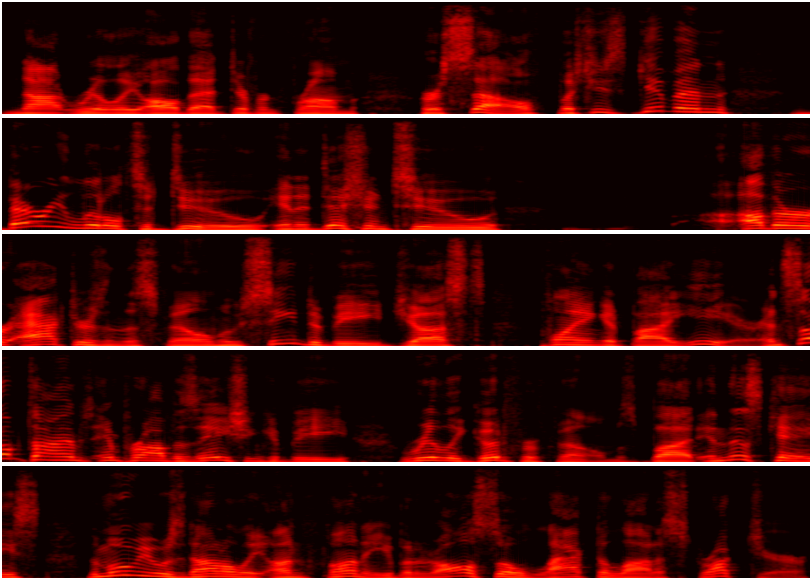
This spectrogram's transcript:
not really all that different from herself, but she's given very little to do in addition to other actors in this film who seem to be just playing it by ear. And sometimes improvisation can be really good for films, but in this case, the movie was not only unfunny, but it also lacked a lot of structure.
